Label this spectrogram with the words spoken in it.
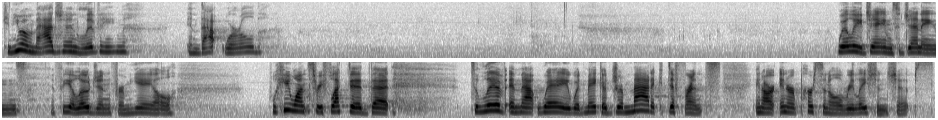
Can you imagine living in that world? Willie James Jennings, a theologian from Yale, well, he once reflected that to live in that way would make a dramatic difference in our interpersonal relationships.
